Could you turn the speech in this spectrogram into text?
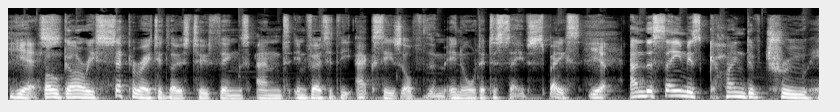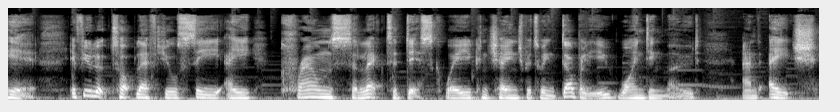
Yes. Bulgari separated those two things and inverted the axes of them in order to save space. Yep. And the same is kind of true here. If you look top left, you'll see a crown selector disc where you can change between W, winding mode, and H,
